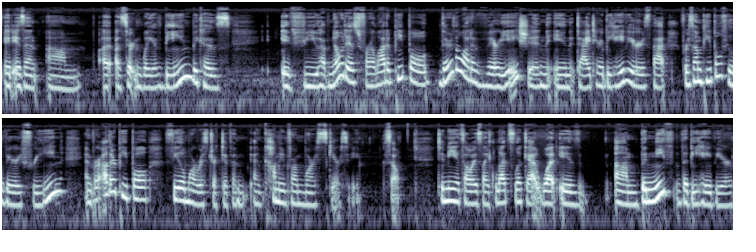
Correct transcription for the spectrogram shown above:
it isn't um, a, a certain way of being because if you have noticed, for a lot of people, there's a lot of variation in dietary behaviors that for some people feel very freeing, and for other people feel more restrictive and, and coming from more scarcity. So, to me, it's always like, let's look at what is um, beneath the behavior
